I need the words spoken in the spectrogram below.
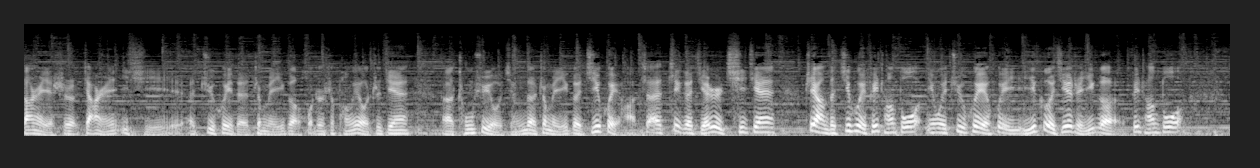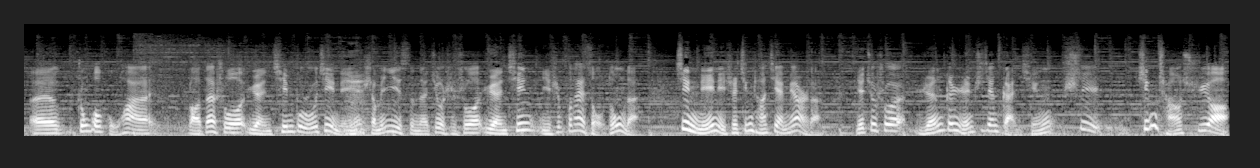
当然也是家人一起聚会的这么一个，或者是朋友之间呃重续友情的这么一个机会啊，在这个节日期间，这样的机会非常多，因为聚会会一个接着一个非常多。呃，中国古话老在说远亲不如近邻，什么意思呢？就是说远亲你是不太走动的，近邻你是经常见面的，也就是说人跟人之间感情是经常需要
